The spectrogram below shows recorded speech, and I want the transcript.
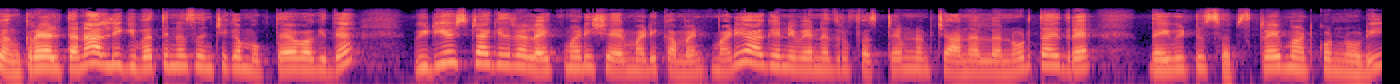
ಶಂಕರ ಹೇಳ್ತಾನೆ. ಅಲ್ಲಿಗೆ ಇವತ್ತಿನ ಸಂಚಿಕೆ ಮುಕ್ತಾಯವಾಗಿದೆ. ವಿಡಿಯೋ ಇಷ್ಟ ಆಗಿದ್ರೆ ಲೈಕ್ ಮಾಡಿ, ಶೇರ್ ಮಾಡಿ, ಕಮೆಂಟ್ ಮಾಡಿ. ಹಾಗೆ ನೀವೇನಾದ್ರೂ ಫಸ್ಟ್ ಟೈಮ್ ನಮ್ಮ ಚಾನಲ್ನ ನೋಡ್ತಾ ಇದ್ರೆ ದಯವಿಟ್ಟು ಸಬ್ಸ್ಕ್ರೈಬ್ ಮಾಡ್ಕೊಂಡು ನೋಡಿ.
